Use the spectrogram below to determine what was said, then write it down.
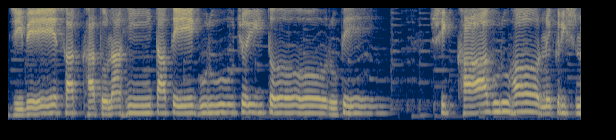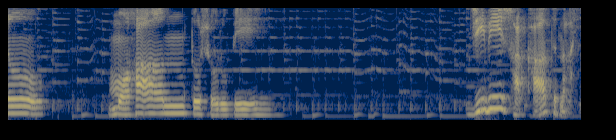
জীবে সাক্ষাৎ নাহি, তাতে গুরু চৈত রূপে শিক্ষা গুরু হন কৃষ্ণ। মহান্ত স্বরূপে। জীবে সাক্ষাৎ নাহি।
